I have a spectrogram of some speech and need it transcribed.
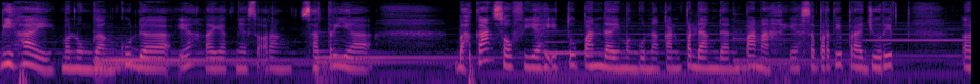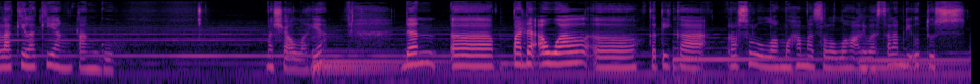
lihai menunggang kuda ya layaknya seorang satria. Bahkan Sofia itu pandai menggunakan pedang dan panah ya seperti prajurit eh, laki-laki yang tangguh. Masya Allah ya. Dan uh, pada awal ketika Rasulullah Muhammad SAW diutus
